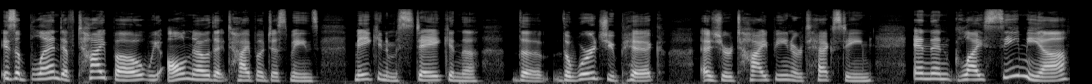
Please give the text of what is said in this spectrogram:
is a blend of typo. We all know that typo just means making a mistake in the, the, the words you pick as you're typing or texting. And then glycemia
